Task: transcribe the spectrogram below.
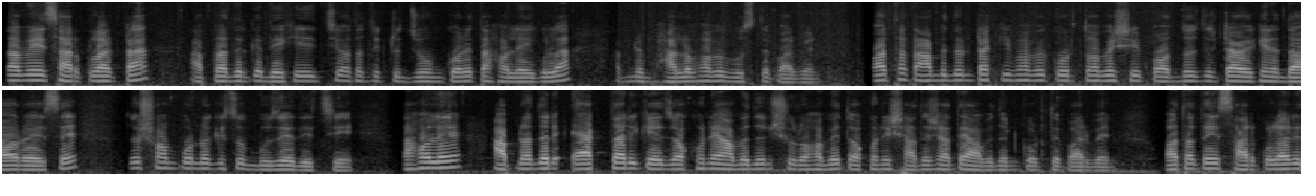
তো আমি এই সার্কুলারটা আপনাদেরকে দেখিয়ে দিচ্ছি, অর্থাৎ একটু জুম করে, তাহলে এগুলা আপনি ভালোভাবে বুঝতে পারবেন। অর্থাৎ আবেদনটা কীভাবে করতে হবে সেই পদ্ধতিটাও এখানে দেওয়া রয়েছে, তো সম্পূর্ণ কিছু বুঝিয়ে দিচ্ছি। তাহলে আপনাদের এক তারিখে যখনই আবেদন শুরু হবে, তখনই সাথে সাথে আবেদন করতে পারবেন। অর্থাৎ এই সার্কুলারে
